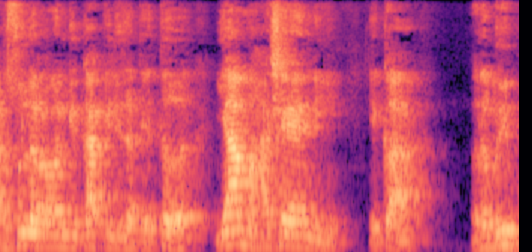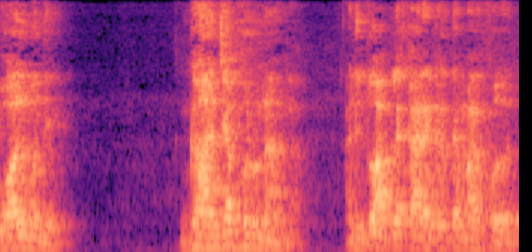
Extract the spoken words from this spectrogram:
हर्सुल्ला रवानगी का केली जाते? तर या महाशयांनी एका रबरी बॉलमध्ये गांजा भरून आणला. आणि तो आपल्या कार्यकर्त्यामार्फत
